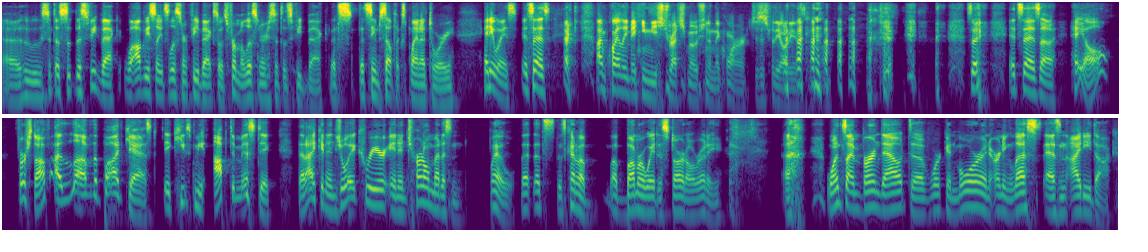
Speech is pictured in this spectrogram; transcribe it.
uh, who sent us this feedback. Well, obviously it's listener feedback, so it's from a listener who sent us feedback. That's that seems self-explanatory. Anyways, it says I'm quietly making the stretch motion in the corner just for the audience. so it says, uh, "Hey all, First off, I love the podcast. It keeps me optimistic that I can enjoy a career in internal medicine. Well, that, that's that's kind of a, a bummer way to start already. Uh, once I'm burned out of working more and earning less as an ID doc.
